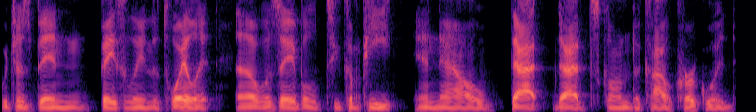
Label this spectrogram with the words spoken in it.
which has been basically in the toilet, uh, was able to compete. And now that that's gone to Kyle Kirkwood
